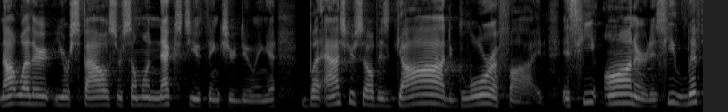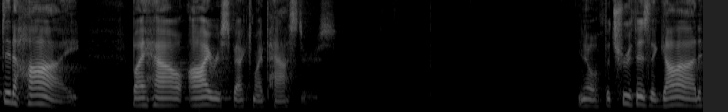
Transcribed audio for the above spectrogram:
not whether your spouse or someone next to you thinks you're doing it, but ask yourself is God glorified? Is He honored? Is He lifted high by how I respect my pastors? You know, the truth is that God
